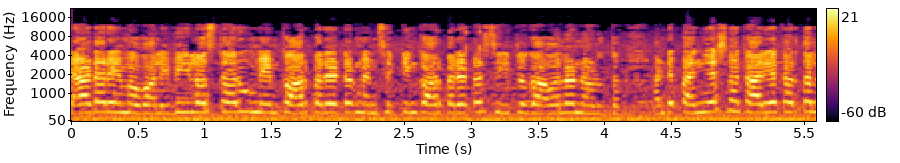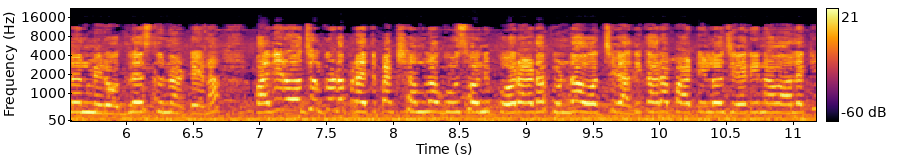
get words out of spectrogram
క్యాడర్ ఏమవ్వాలి? వీళ్ళు వస్తారు మేము కార్పొరేటర్ మేము సిట్టింగ్ కార్పొరేటర్ సీట్లు కావాలని అడుగుతాం. అంటే పనిచేసిన కార్యకర్తలను మీరు వదిలేస్తున్నట్టేనా? పది రోజులు కూడా ప్రతిపక్షంలో కూర్చొని పోరాడకుండా వచ్చి అధికార పార్టీలో చేరిన వాళ్ళకి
